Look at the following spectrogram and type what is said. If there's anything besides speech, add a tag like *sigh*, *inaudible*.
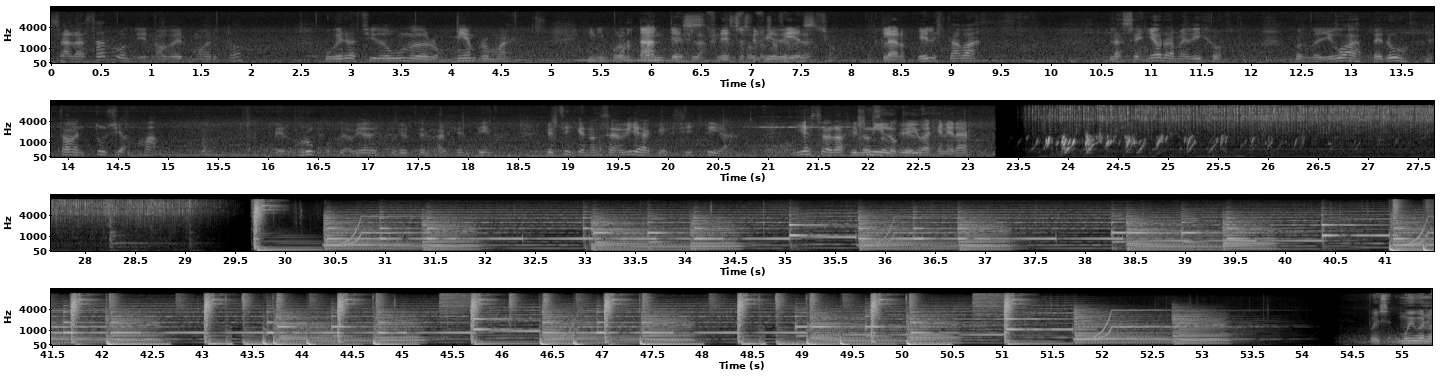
Salazar, de no haber muerto, hubiera sido uno de los miembros más importantes, de la filosofía de, liberación. Claro. Él estaba, la señora me dijo, cuando llegó a Perú, estaba entusiasmado del grupo que había descubierto en Argentina, que sí que no sabía que existía. Y eso era filosofía. Ni lo que iba a generar.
